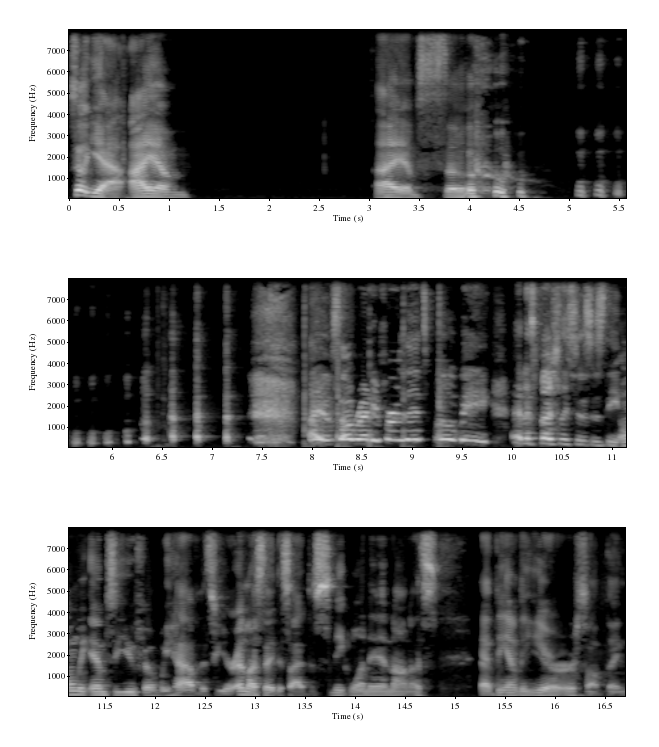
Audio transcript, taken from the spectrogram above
so yeah, I am. I am so. Am so ready for this movie, and especially since it's the only MCU film we have this year, unless they decide to sneak one in on us at the end of the year or something.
